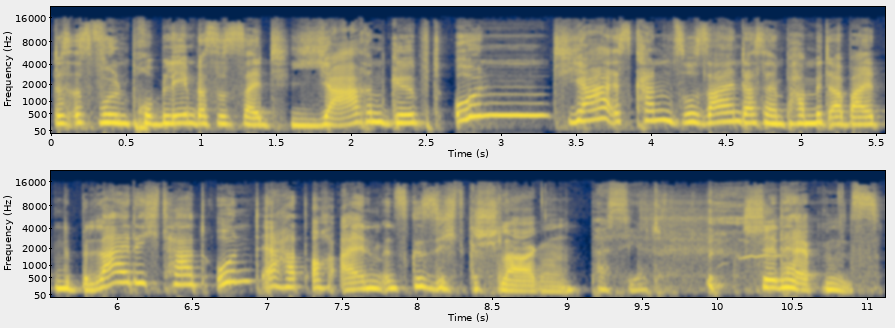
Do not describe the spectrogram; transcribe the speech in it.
Das ist wohl ein Problem, das es seit Jahren gibt. Und ja, es kann so sein, dass er ein paar Mitarbeitende beleidigt hat und er hat auch einem ins Gesicht geschlagen. Passiert. Shit happens.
